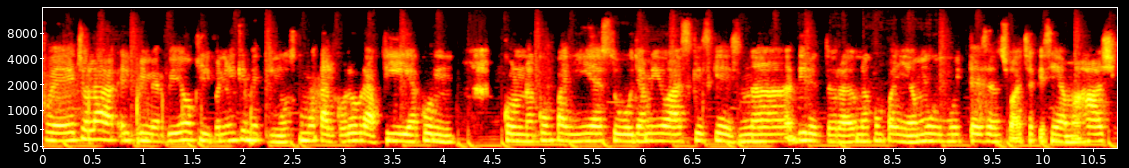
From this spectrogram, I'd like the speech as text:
fue hecho la, el primer videoclip en el que metimos como tal coreografía con, con una compañía. Estuvo Yami Vázquez, que es una directora de una compañía muy, muy tesa en Suacha que se llama Hash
